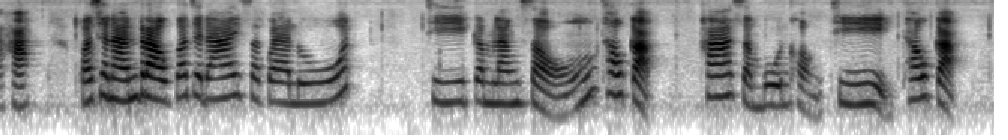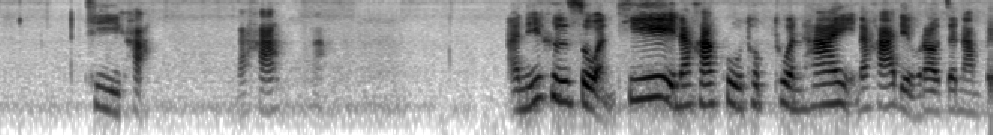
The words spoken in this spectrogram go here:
นะคะ เพราะฉะนั้นเราก็จะได้ square root t กำลังสองเท่ากับ ค่าสมบูรณ์ของ t เท่ากับ t ค่ะนะคะอันนี้คือส่วนที่นะคะครูทบทวนให้นะคะ เดี๋ยวเราจะนำไป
